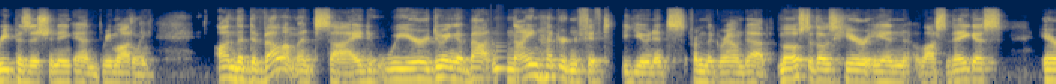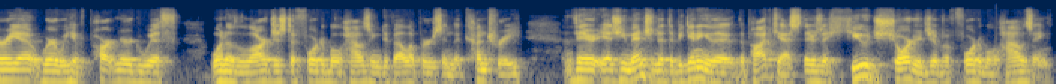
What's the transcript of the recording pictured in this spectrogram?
repositioning and remodeling. On the development side, we're doing about 950 units from the ground up. Most of those here in Las Vegas, area where we have partnered with one of the largest affordable housing developers in the country. There, as you mentioned at the beginning of the, the podcast, there's a huge shortage of affordable housing.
